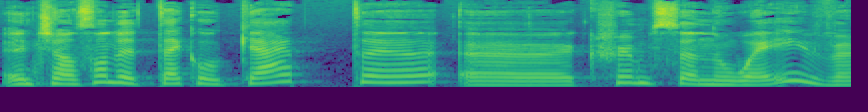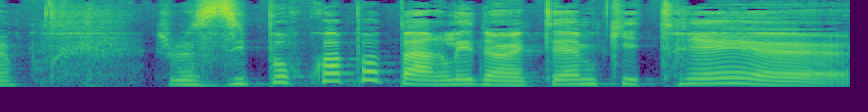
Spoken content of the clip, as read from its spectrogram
une chanson de Taco Cat, Crimson Wave. Je me suis dit pourquoi pas parler d'un thème qui est très euh,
